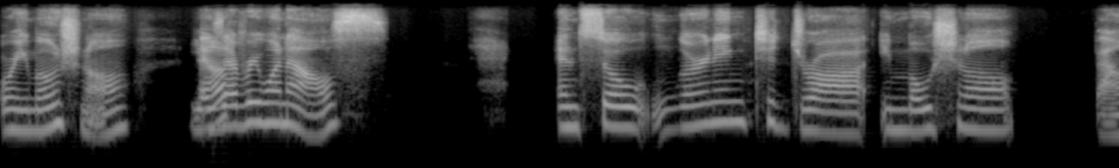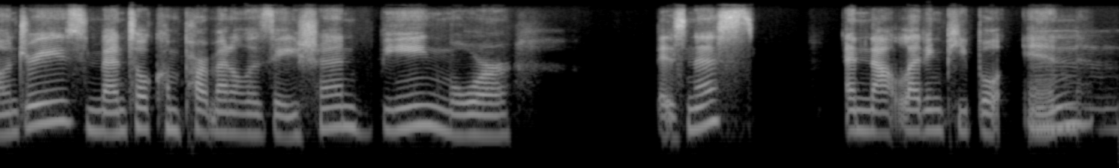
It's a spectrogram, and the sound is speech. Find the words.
or emotional yep. as everyone else and so learning to draw emotional boundaries mental compartmentalization being more business and not letting people in mm-hmm.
